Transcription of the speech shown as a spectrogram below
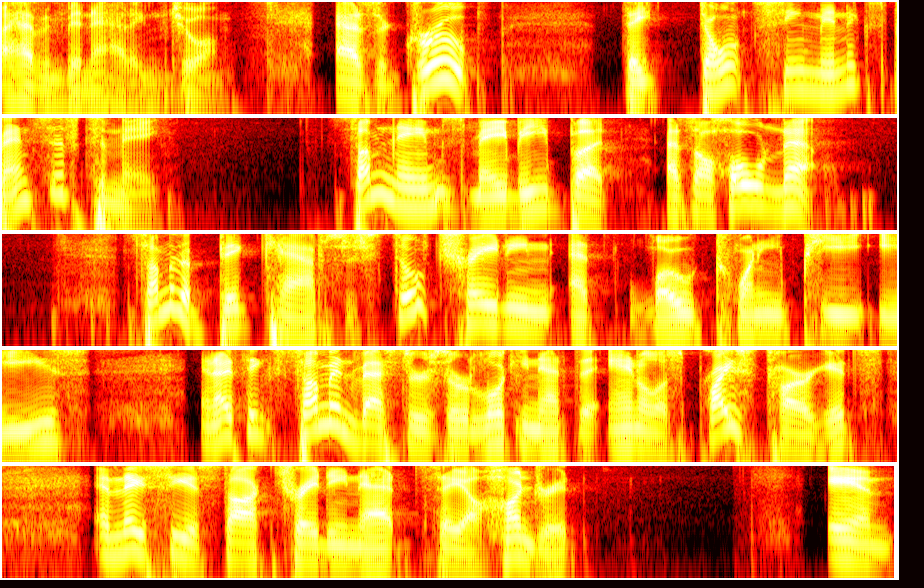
I haven't been adding to them. As a group, they don't seem inexpensive to me. Some names maybe, but as a whole, no. Some of the big caps are still trading at low 20 PEs and I think some investors are looking at the analyst price targets and they see a stock trading at, say, 100 and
